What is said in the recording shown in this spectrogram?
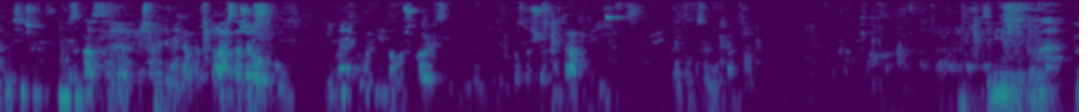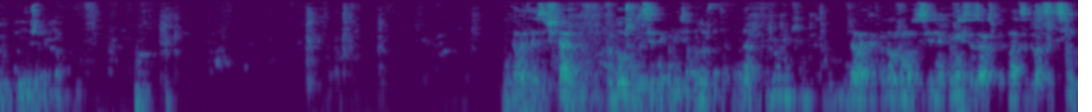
Голосніше. У нас е, прийшла людина, яка пройшла стажировку, і ми сьогодні знову шукаю всі. Просто щось не втратити виправити. Це відділ ЖКХ, да? Відділ ЖКХ. Ну, Давайте я зачитаю. Продовжимо засідання комісії. Да. Давайте продовжимо засідання комісії. Зараз 15.27.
